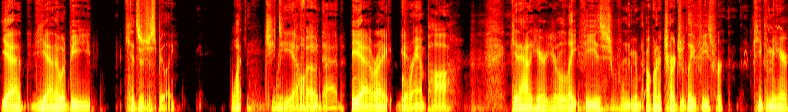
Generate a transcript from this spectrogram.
Yeah yeah that would be kids would just be like What? What GTFO, about? Dad, Yeah, right. Yeah. Grandpa. Get out of here. You're late fees. You're, I'm going to charge you late fees for keeping me here,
